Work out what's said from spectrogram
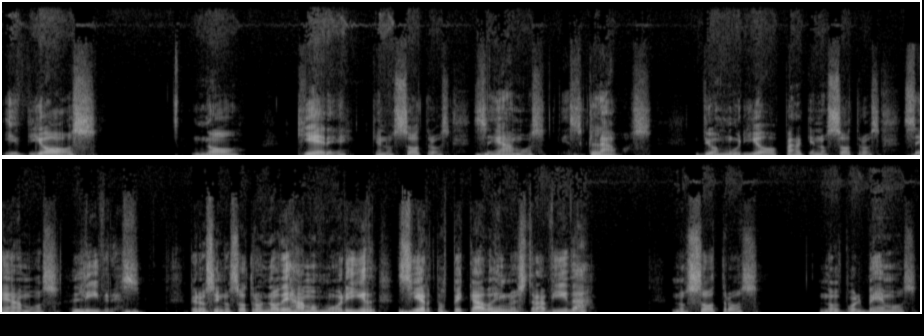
Y Dios no quiere que nosotros seamos esclavos. Dios murió para que nosotros seamos libres. Pero si nosotros no dejamos morir ciertos pecados en nuestra vida, nosotros nos volvemos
